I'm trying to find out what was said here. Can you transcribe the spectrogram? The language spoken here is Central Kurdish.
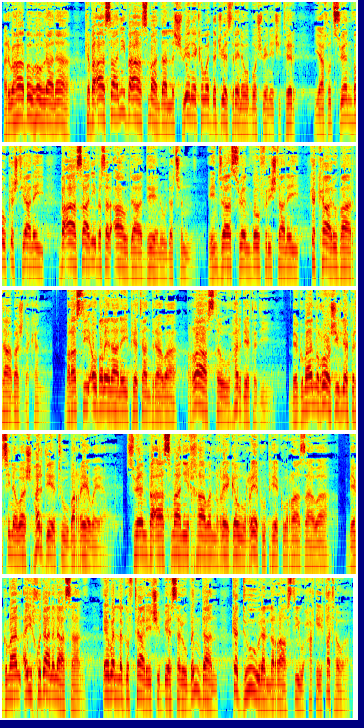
هەروەها بەو هەورانە کە بە ئاسانی بە ئاسماندا لە شوێنێکەوە دەگوێزرێنەوە بۆ شوێنێکی تر، یاخود سوێن بەو کەشتیانەی بە ئاسانی بەسەر ئاودا دێن و دەچن. ئینجا سوێند بەو فریشتانەی کە کار و بار دابەش دەکەن بەڕاستی ئەو بەڵێنانەی پێتان دراوە ڕاستە و هەر دێتە دی بێگومان ڕۆژی لێپرسینەوەش هەر دێت و بەڕێوەیە سوێن بە ئاسمانی خاوەن ڕێگە و ڕێک و پێک و ڕازاوە بێگومان ئەی خودا نەناسان ئێوە لە گفتارێکی بێسەر و بندان کە دوورە لە ڕاستی و حەقیقەتەوە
